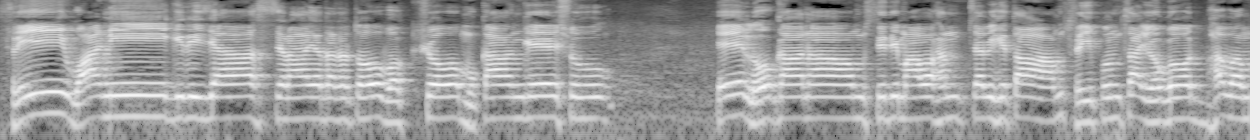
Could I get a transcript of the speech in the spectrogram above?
శ్రీవాణీ గిరిజాశ్రాయ వక్షో ముఖాంగేషు ఏ లోకానాం స్థితిమావహంచ విహితాం శ్రీపుంస యోగోద్భవం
